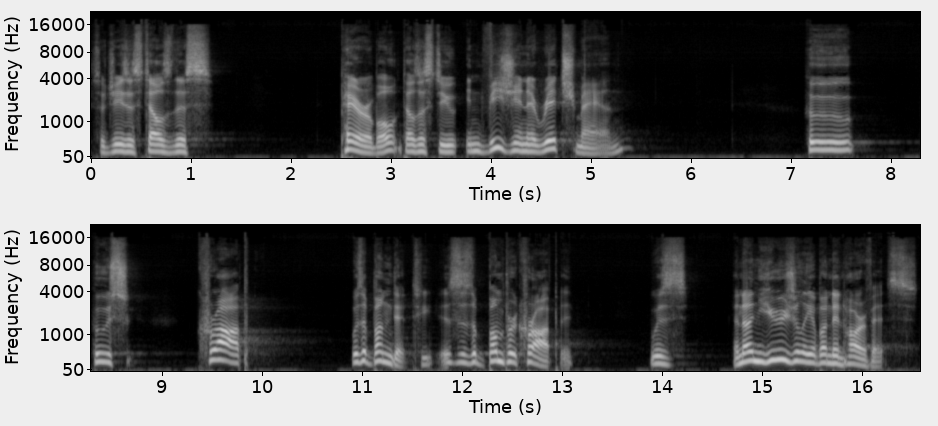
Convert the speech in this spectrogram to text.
So Jesus tells this parable, tells us to envision a rich man who whose crop was abundant. This is a bumper crop. It was an unusually abundant harvest.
